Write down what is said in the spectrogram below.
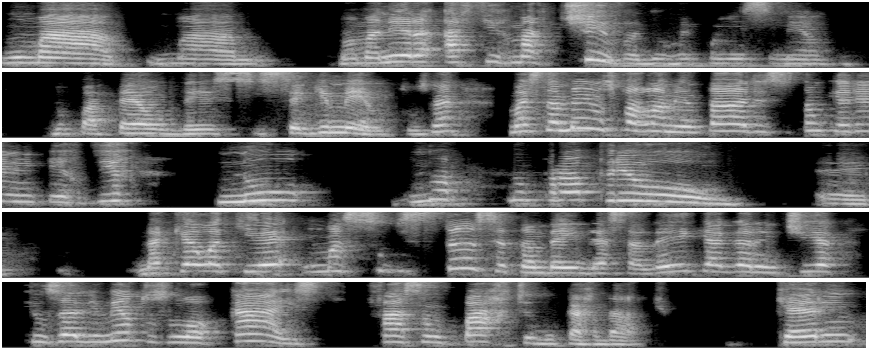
uma, uma, uma maneira afirmativa do reconhecimento do papel desses segmentos. Né? Mas também os parlamentares estão querendo intervir no, no, no próprio. É, naquela que é uma substância também dessa lei, que é a garantia que os alimentos locais façam parte do cardápio. Querem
